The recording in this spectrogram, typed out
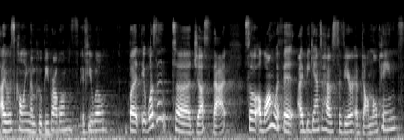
I was calling them poopy problems, if you will, but it wasn't uh, just that. So, along with it, I began to have severe abdominal pains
